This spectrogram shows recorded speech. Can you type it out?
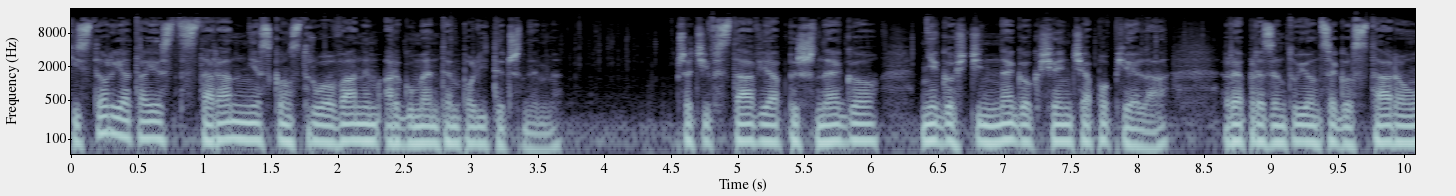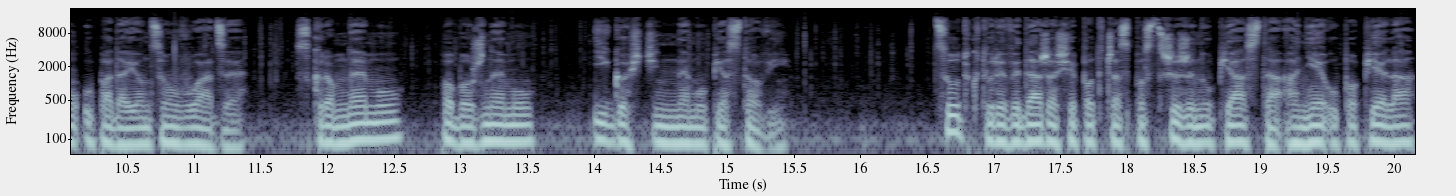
Historia ta jest starannie skonstruowanym argumentem politycznym. Przeciwstawia pysznego, niegościnnego księcia Popiela, reprezentującego starą, upadającą władzę, skromnemu, pobożnemu i gościnnemu Piastowi. Cud, który wydarza się podczas postrzyżyn u Piasta, a nie u Popiela,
